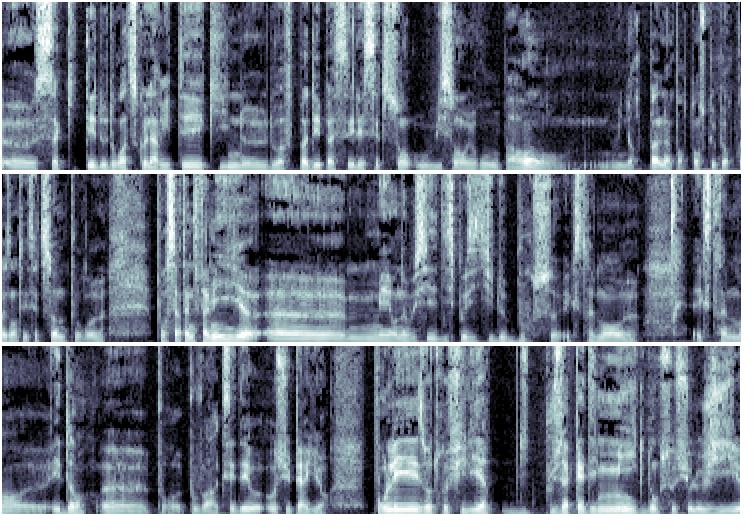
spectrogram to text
euh, s'acquitter de droits de scolarité qui ne doivent pas dépasser les 700 ou 800 euros par an. On minore pas l'importance que peut représenter cette somme pour, euh, certaines familles, euh, mais on a aussi des dispositifs de bourse extrêmement, extrêmement aidants pour pouvoir accéder au, au, supérieur. Pour les autres filières dites plus académiques, donc sociologie,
